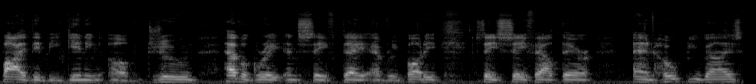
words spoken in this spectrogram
by the beginning of June. Have a great and safe day, everybody. Stay safe out there, and hope you guys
